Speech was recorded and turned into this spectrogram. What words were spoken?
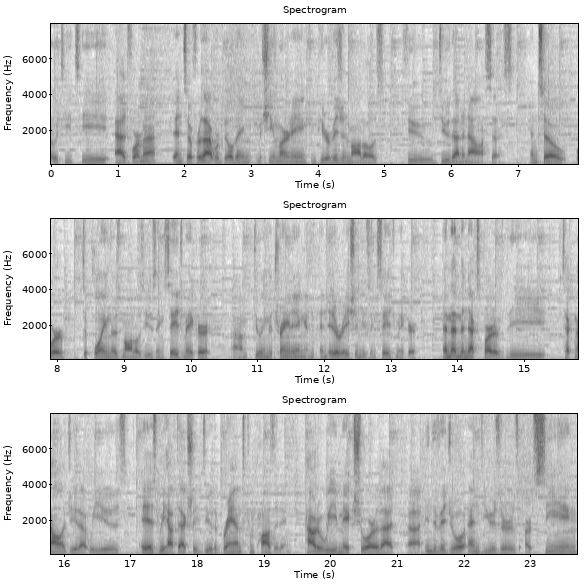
OTT ad format and so for that we're building machine learning computer vision models to do that analysis. And so we're deploying those models using SageMaker, um, doing the training and, and iteration using SageMaker. And then the next part of the technology that we use is we have to actually do the brand compositing. How do we make sure that uh, individual end users are seeing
